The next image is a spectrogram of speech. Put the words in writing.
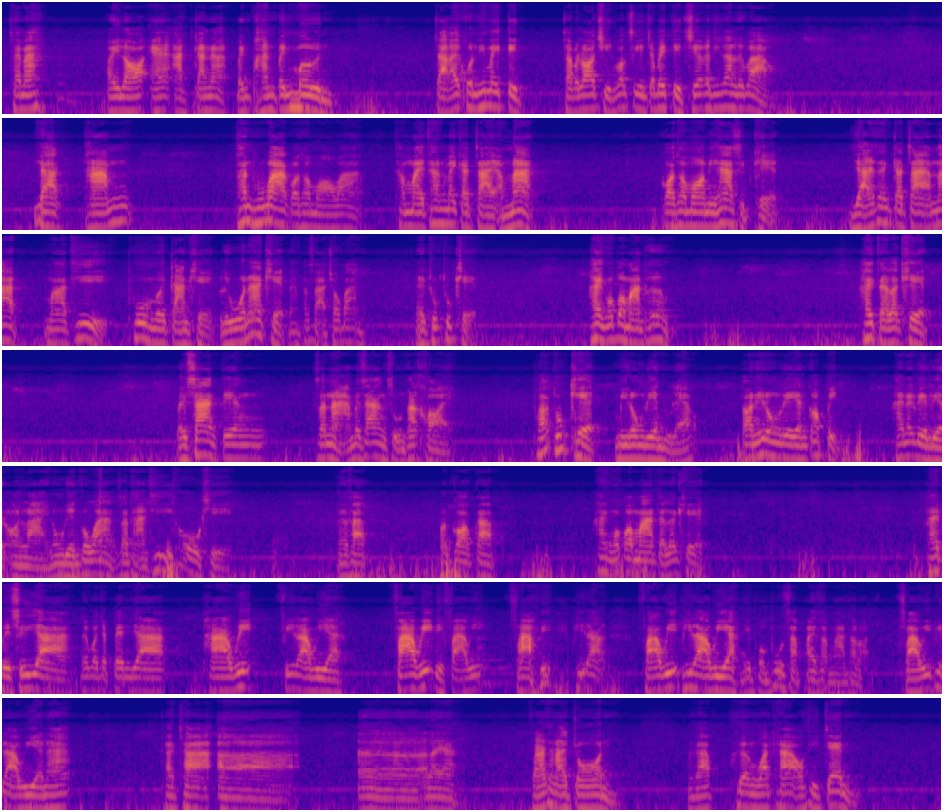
ใช่ไหมไปรอแออัดกันอะเป็นพันเป็นหมื่น จากไอ้คนที่ไม่ติด จะไปรอฉีดวัคซีนจะไปติดเชื้อกันที่นั่นหรือเปล่า อยากถามท่านผู้ว่ากทมว่าทำไมท่านไม่กระจายอำนาจกทมมีห้าสิบเขต อยากให้ท่านกระจายอำนาจมาที่ผู้อำนวยการเขต หรือหัวหน้าเขตนะภาษาชาวบ้าน ในทุกๆเขต ให้งบประมาณเพิ่ม ให้แต่ละเขต ไปสร้างเตียงสนามไปสร้างศูนย์พักคอย เพราะทุกเขตมีโรงเรียนอยู่แล้ว ตอนนี้โรงเรียนก็ปิด ให้นักเรียนเรียนออนไลน์ โรงเรียนก็ว่าง สถานที่ก็โอเคนะครับ ประกอบกับให้งบประมาณแต่ละเขต ให้ไปซื้อยาไม่ว่าจะเป็นยาพาวิฟิลาเวีย ฟาวิดิฟาวิ ฟาวิพิลาฟาวิพิลาเวีย นี่ผมพูดสับไปสับมาตลอด ฟาวิพิลาเวียนะฮะ กาชาเอ่อเอ่ออะไรอะฟ้าทลายโจรนะครับ เครื่องวัดค่าออกซิเจน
